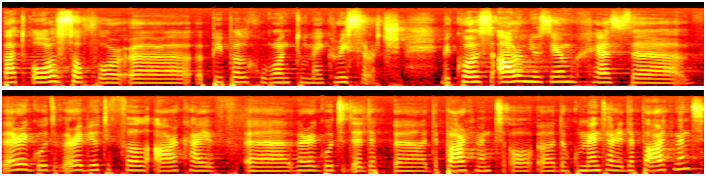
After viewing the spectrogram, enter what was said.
but also for uh, people who want to make research. Because our museum has a very good, very beautiful archive, uh, very good de uh, department, or uh, documentary department,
